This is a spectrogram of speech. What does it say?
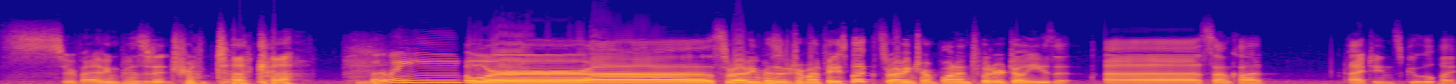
Surviving President Trump SurvivingPresidentTrump.com Bye bye. or uh, Surviving President Trump on Facebook, Surviving Trump One on Twitter. Don't use it. Uh, SoundCloud, iTunes, Google Play.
